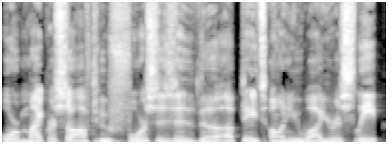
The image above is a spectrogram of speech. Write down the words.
or Microsoft who forces the updates on you while you're asleep.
